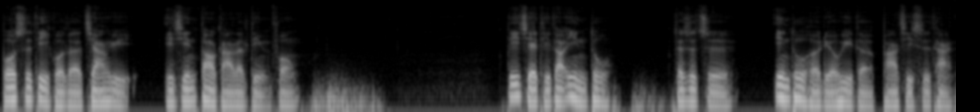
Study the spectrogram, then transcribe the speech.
波斯帝国的疆域已经到达了顶峰。第一节提到印度，这是指印度河流域的巴基斯坦。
